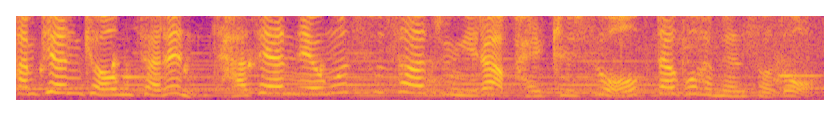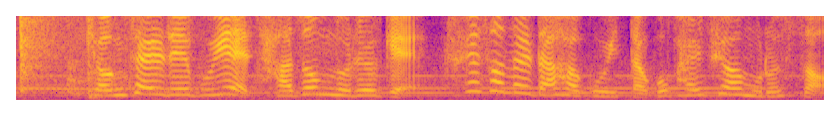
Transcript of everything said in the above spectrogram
한편 경찰은 자세한 내용은 수사 중이라 밝힐 수 없다고 하면서도 경찰 내부의 자정 노력에 최선을 다하고 있다고 발표함으로써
